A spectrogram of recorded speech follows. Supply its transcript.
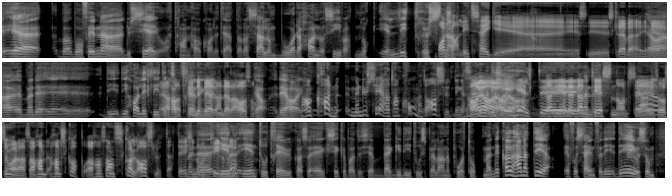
Det er Bård Finne Du ser jo at han har kvaliteter, da, selv om både han og Sivert nok er litt Var rustne. ikke han litt seig i, i, i skrevet? I, Ja, men det, er- de, de har litt lite jeg kamptrening. satt Finne bedre enn det der, altså. Ja, det har Men jeg. han kan, men du ser at han kommer til avslutninger, Ja, selv om ja, han ja, ikke er helt Den ene, eh, den Men- tesen hans Ja, i første omgang der, så han, han, skal, han, han skal avslutte. Det er ikke Men noe eh, tvil om det innen to-tre uker så er jeg sikker på at vi ser begge de to spillerne på topp. Men det kan jo hende at det er for seint, for det er jo som eh,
